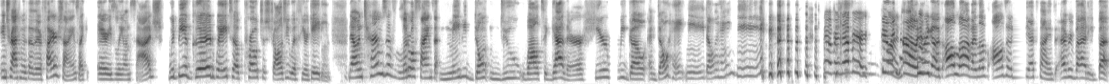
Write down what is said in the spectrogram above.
interacting with other fire signs like Aries, Leo, and Sag would be a good way to approach astrology with your dating. Now, in terms of literal signs that maybe don't do well together, here we go. And don't hate me. Don't hate me. never, never. Here we Here we go. It's all love. I love all zodiac signs, everybody. But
